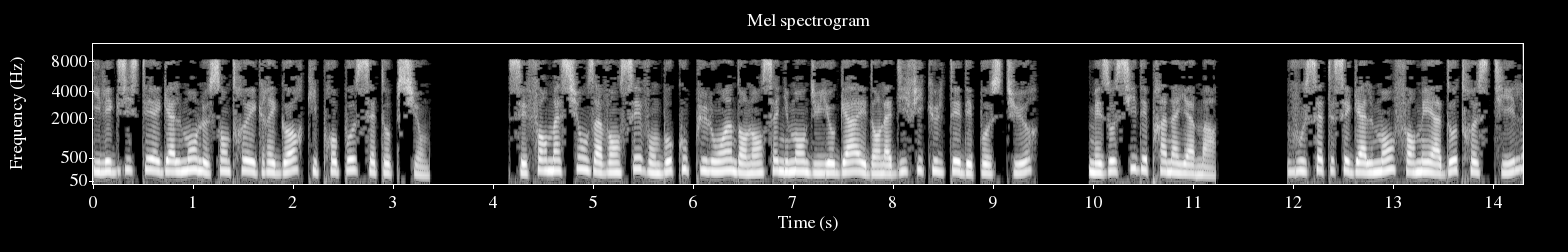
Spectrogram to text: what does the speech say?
il existait également le centre Egrégor qui propose cette option. Ces formations avancées vont beaucoup plus loin dans l'enseignement du yoga et dans la difficulté des postures, mais aussi des pranayamas. Vous êtes également formé à d'autres styles,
